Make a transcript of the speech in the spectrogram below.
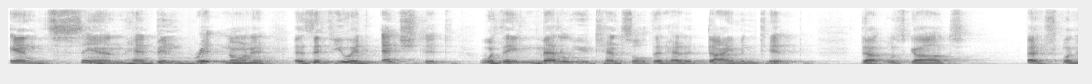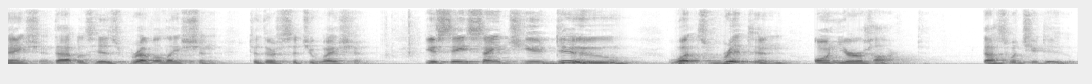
and sin had been written on it as if you had etched it with a metal utensil that had a diamond tip. That was God's explanation. That was his revelation to their situation. You see, saints, you do what's written on your heart. That's what you do.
